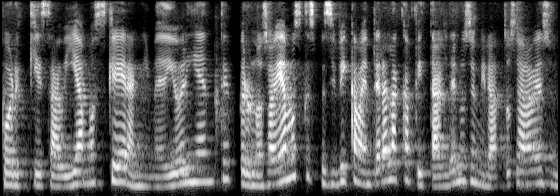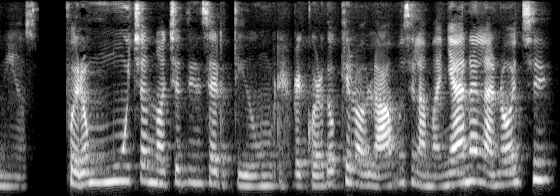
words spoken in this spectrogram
porque sabíamos que era en el Medio Oriente, pero no sabíamos que específicamente era la capital de los Emiratos Árabes Unidos. Fueron muchas noches de incertidumbre. Recuerdo que lo hablábamos en la mañana, en la noche,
